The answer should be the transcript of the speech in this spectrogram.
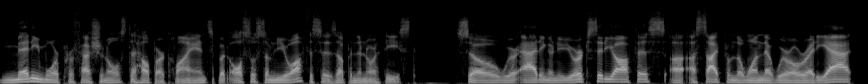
many more professionals to help our clients, but also some new offices up in the Northeast. So we're adding a New York City office uh, aside from the one that we're already at.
